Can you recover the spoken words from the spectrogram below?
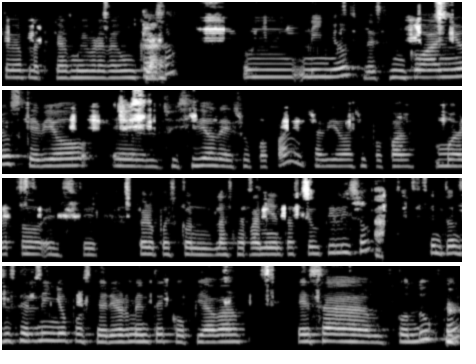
te voy a platicar muy breve un caso, un niño de cinco años que vio el suicidio de su papá, o sea, vio a su papá muerto, este, pero pues con las herramientas que utilizó. Entonces el niño posteriormente copiaba esa conducta,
